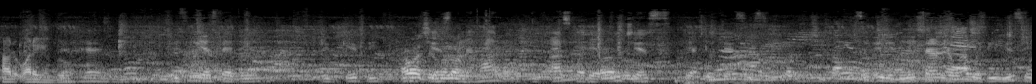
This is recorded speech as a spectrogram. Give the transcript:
How, what can do. And before yesterday, we gave the two chairs and the house. Asked for their own their own. So in the meantime, now what we be using?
